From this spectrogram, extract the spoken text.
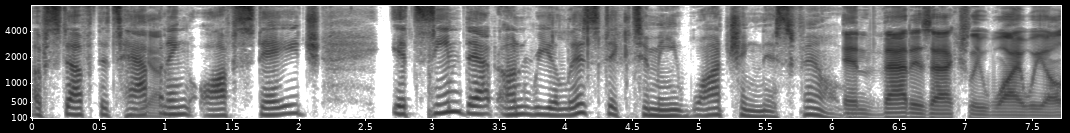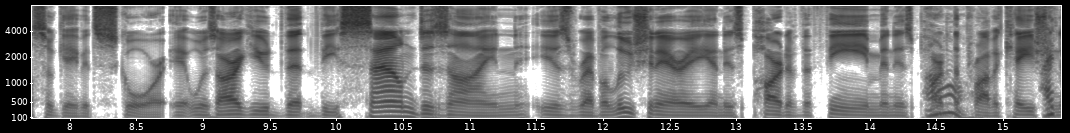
of stuff that's happening off stage. It seemed that unrealistic to me watching this film. And that is actually why we also gave it score. It was argued that the sound design is revolutionary and is part of the theme and is part of the Oh, provocation. I thought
